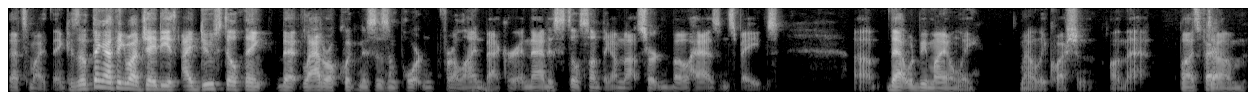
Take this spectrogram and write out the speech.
That's my thing. Because the thing I think about JD is I do still think that lateral quickness is important for a linebacker, and that is still something I'm not certain Bo has in spades. Um, that would be my only my only question on that. But um,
